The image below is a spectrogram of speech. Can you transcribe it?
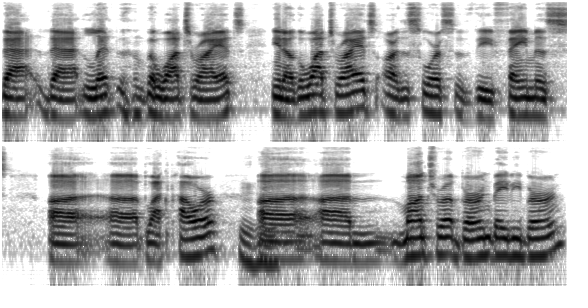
that that lit the Watts riots. You know, the Watts riots are the source of the famous uh, uh, Black Power uh, um, mantra, "Burn, baby, burn."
